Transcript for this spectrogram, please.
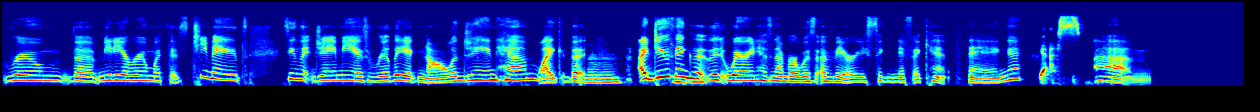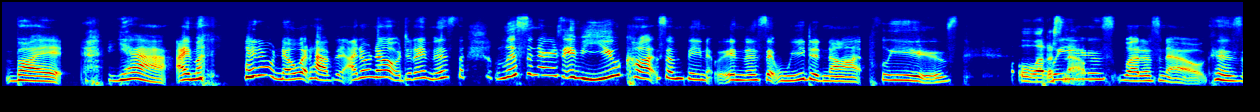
room, the media room with his teammates, seeing that Jamie is really acknowledging him, like the Mhm. I do think Mhm. that the wearing his number was a very significant thing. Yes. Um, but yeah, I'm I don't know what happened. I don't know. Did I miss the- listeners? If you caught something in this that we did not, please, Let us please know. let us know. Because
